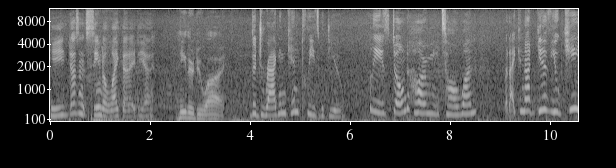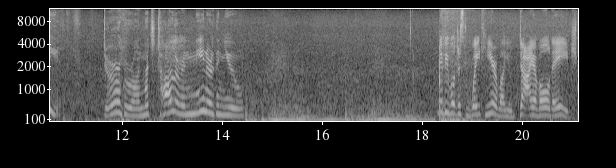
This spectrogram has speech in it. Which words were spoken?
he doesn't seem to like that idea. Neither do I. The dragonkin pleads with you. Please don't harm me, tall one. But I cannot give you key. Durgaron, much taller and meaner than you. Maybe we'll just wait here while you die of old age,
